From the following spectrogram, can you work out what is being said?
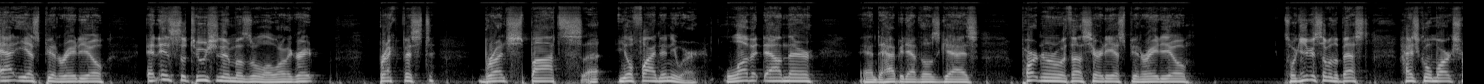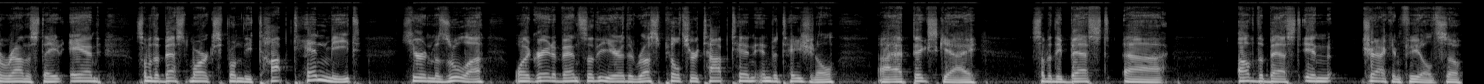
at ESPN Radio, an institution in Missoula, one of the great breakfast brunch spots uh, you'll find anywhere. Love it down there, and happy to have those guys partnering with us here at ESPN Radio. So we'll give you some of the best high school marks from around the state and some of the best marks from the top 10 meet here in Missoula. One of the great events of the year, the Russ Pilcher Top 10 Invitational uh, at Big Sky. Some of the best uh, of the best in track and field. So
